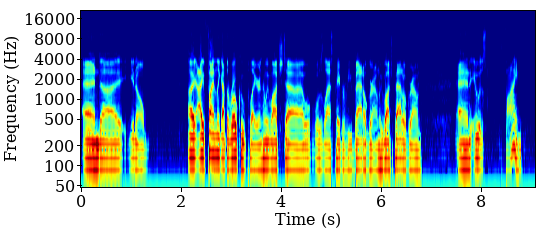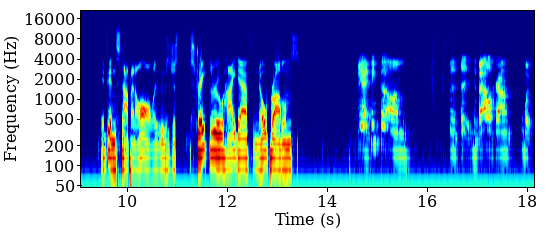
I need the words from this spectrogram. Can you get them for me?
and uh, you know. I, I finally got the Roku player, and then we watched uh, what was the last pay per view? Battleground. We watched Battleground, and it was fine. It didn't stop at all. It was just straight through, high def, no problems. Yeah, I think the um the the, the battleground what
